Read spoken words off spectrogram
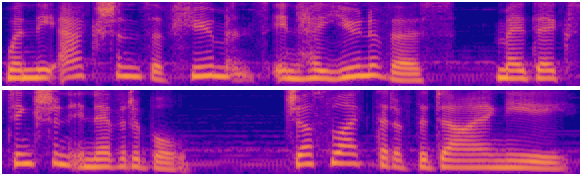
when the actions of humans in her universe made their extinction inevitable, just like that of the dying Yi.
